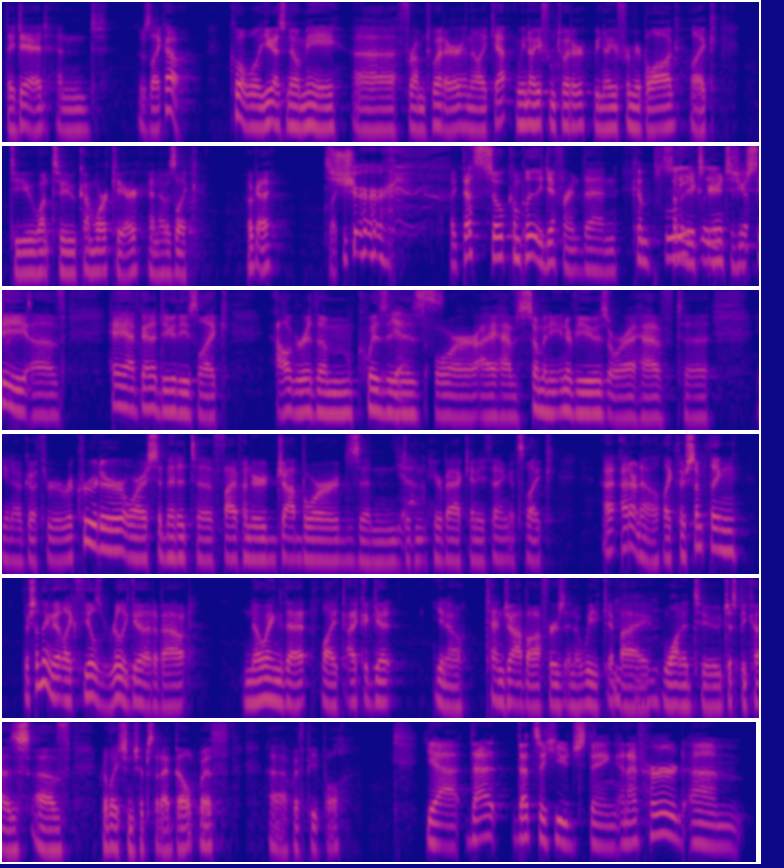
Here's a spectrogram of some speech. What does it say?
they did, and it was like, "Oh." Cool. Well, you guys know me uh, from Twitter, and they're like, "Yeah, we know you from Twitter. We know you from your blog. Like, do you want to come work here?" And I was like, "Okay." sure. Like that's so completely different than some of the experiences you see of, hey, I've got to do these like algorithm quizzes, Yes. or I have so many interviews, or I have to, you know, go through a recruiter, or I submitted to 500 job boards and Yeah. didn't hear back anything. It's like, I, I don't know. Like there's something, there's something that like feels really good about knowing that like I could get, you know, 10 job offers in a week if I wanted to, just because of relationships that I built with, uh, with people. Yeah, that that's a huge thing, and I've heard um,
